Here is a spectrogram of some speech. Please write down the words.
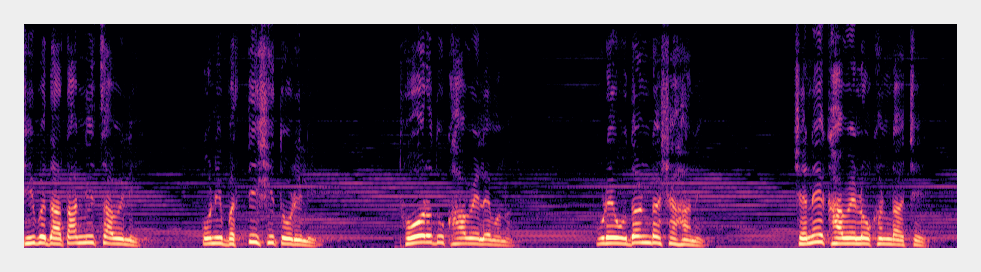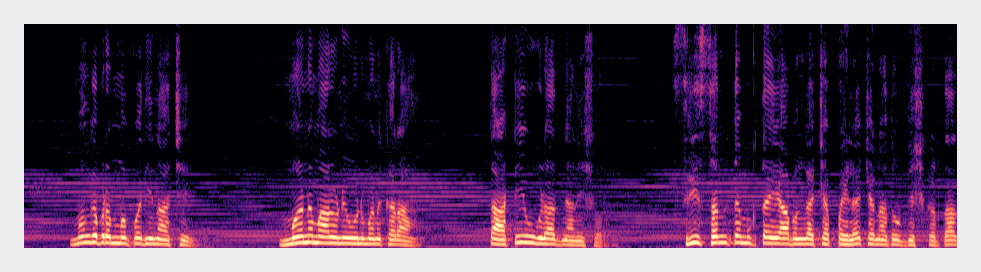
जीवदातांनी चावली कोणी बत्तीशी तोडिली. थोर दुखावेले मन पुढे उदंड शहाणे. चने खावे लोखंडाचे मग ब्रह्मपदी नाचे. मन मारून उन्मन करा ताटी उघडा ज्ञानेश्वर. श्री संत मुक्त या अभंगाच्या पहिल्या चरणात उपदेश करतात.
